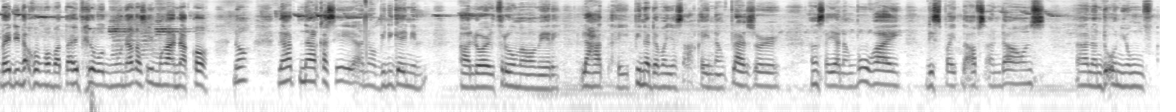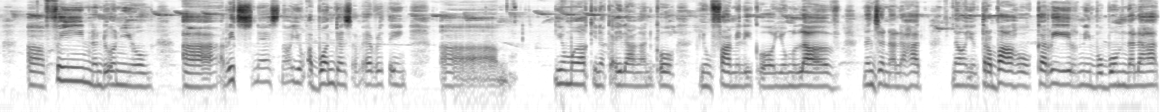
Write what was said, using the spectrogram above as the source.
ready na akong mamatay pero wag muna kasi yung mga anak ko, no? Lahat na kasi ano binigay ni ah, Lord through Mama Mary, lahat ay pinadama niya sa akin ng pleasure, ang saya ng buhay, despite the ups and downs, Ah, nandoon yung ah, fame, nandoon yung ah, richness, no? yung abundance of everything. Um, yung mga kinakailangan ko, yung family ko, yung love, nandyan na lahat, no, yung trabaho, career ni Bobom na lahat,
